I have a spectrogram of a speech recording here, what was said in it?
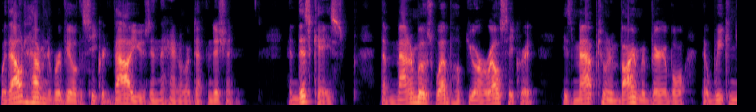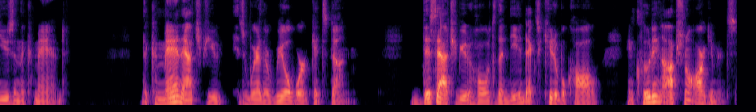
without having to reveal the secret values in the handler definition. In this case, the Mattermost webhook URL secret is mapped to an environment variable that we can use in the command. The command attribute is where the real work gets done. This attribute holds the needed executable call, including optional arguments.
